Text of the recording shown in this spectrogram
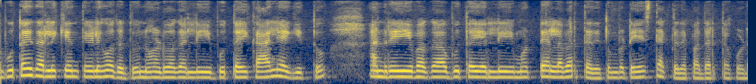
ಬುತಾಯಿ ತರಲಿಕ್ಕೆ ಅಂತೇಳಿ ಹೋದದ್ದು. ನೋಡುವಾಗ ಅಲ್ಲಿ ಬುತಾಯಿ ಖಾಲಿಯಾಗಿತ್ತು. ಅಂದರೆ ಇವಾಗ ಬುತಾಯಲ್ಲಿ ಮೊಟ್ಟೆ ಎಲ್ಲ ಬರ್ತದೆ. ತುಂಬ ಟೇಸ್ಟ್ ಆಗ್ತದೆ ಪದಾರ್ಥ ಕೂಡ.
